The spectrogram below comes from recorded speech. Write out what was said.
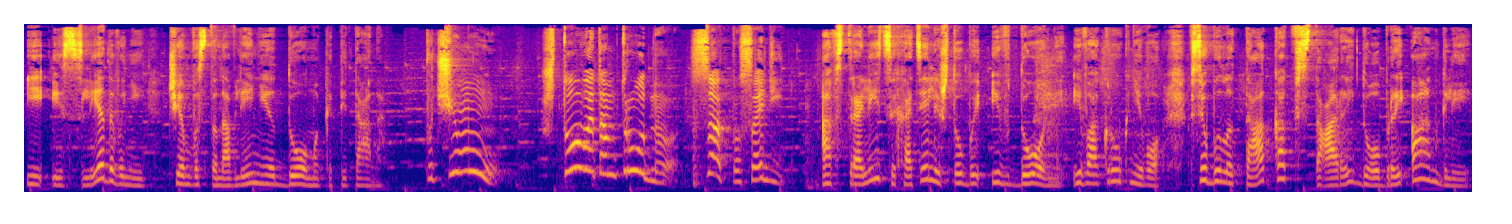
и исследований, чем восстановление дома капитана. Почему? Что в этом трудного? Сад посадить. Австралийцы хотели, чтобы и в доме, и вокруг него все было так, как в старой доброй Англии.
